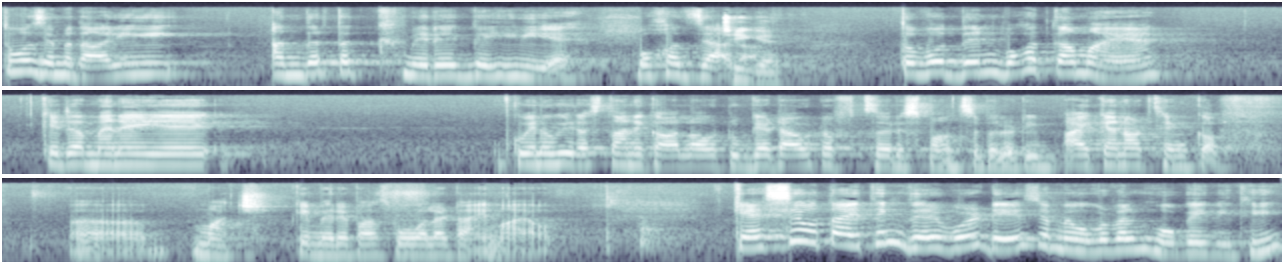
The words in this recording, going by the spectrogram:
تو وہ ذمہ داری اندر تک میرے گئی ہوئی ہے بہت زیادہ۔ تو وہ دن بہت کم آئے ہیں کہ جب میں نے یہ کوئی نہ کوئی رستہ نکالا ہو to get out of the responsibility I کی ناٹ تھنک آف مچ کہ میرے پاس وہ والا ٹائم آیا ہو۔ کیسے ہوتا؟ آئی تھنک دیر ور ڈیز جب میں اوور ویلم ہو گئی بھی تھی۔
